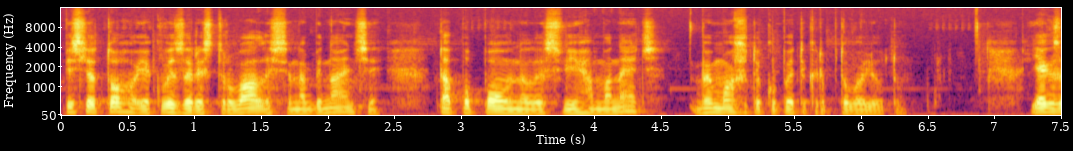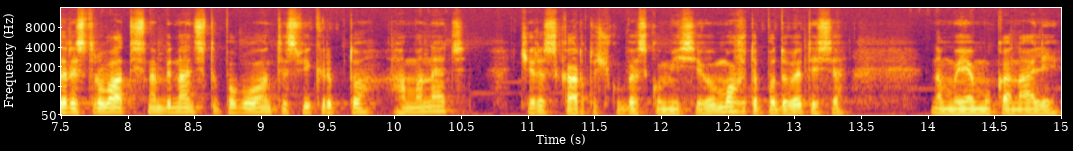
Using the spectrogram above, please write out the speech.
Після того, як ви зареєструвалися на Binance та поповнили свій гаманець, ви можете купити криптовалюту. Як зареєструватися на Binance та поповнити свій криптогаманець через карточку без комісії, ви можете подивитися на моєму каналі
